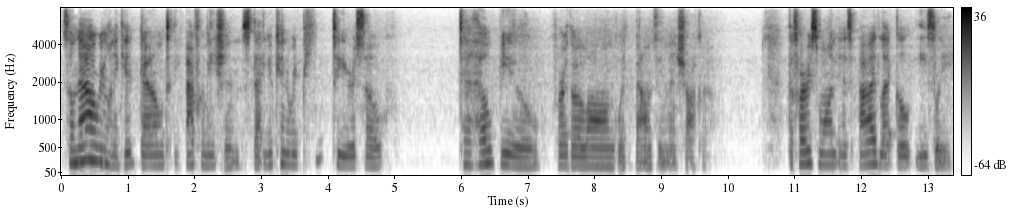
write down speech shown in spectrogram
So now we're going to get down to the affirmations that you can repeat to yourself to help you further along with balancing this chakra. The first one is I let go easily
